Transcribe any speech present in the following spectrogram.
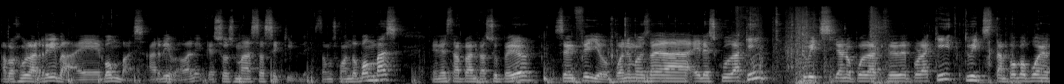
por ejemplo, arriba, eh, bombas, arriba, ¿vale? Que eso es más asequible. Estamos jugando bombas en esta planta superior. Sencillo, ponemos el escudo aquí. Twitch ya no puede acceder por aquí. Twitch tampoco puede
